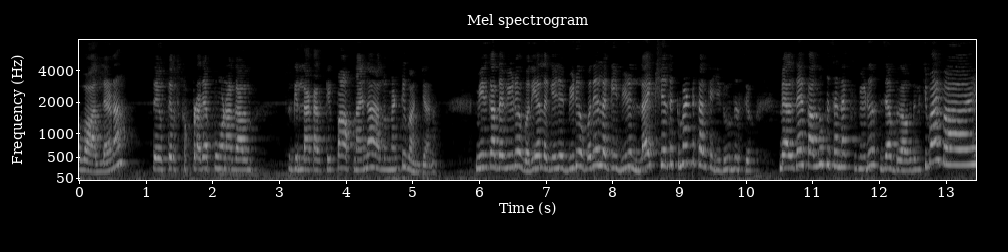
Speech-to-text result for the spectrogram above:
ਉਬਾਲ ਲੈਣਾ ਤੇ ਉੱਤੇ ਬਸ ਕੱਪੜਾ ਜਿਹਾ ਪੋਣਾ ਗਰਮ ਗਿੱਲਾ ਕਰਕੇ ਭਾਫਣਾ ਇਹਨਾਂ ਆਲੂ ਮਿੰਟ ਹੀ ਬਣ ਜਾਣਾ। ਉਮੀਦ ਕਰਦੇ ਵੀਡੀਓ ਵਧੀਆ ਲੱਗੀ ਜੇ ਵੀਡੀਓ ਵਧੀਆ ਲੱਗੀ, ਵੀਡੀਓ ਲਾਈਕ ਸ਼ੇਅਰ ਤੇ ਕਮੈਂਟ ਕਰਕੇ ਜਰੂਰ ਦੱਸਿਓ। ਮਿਲਦੇ ਹਾਂ ਕੱਲ ਨੂੰ ਕਿਸੇ ਨੈਕਸਟ ਵੀਡੀਓ ਜਾਂ ਬਲੌਗ ਦੇ ਵਿੱਚ। ਬਾਏ ਬਾਏ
